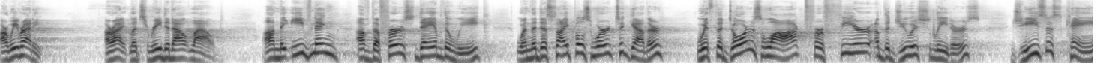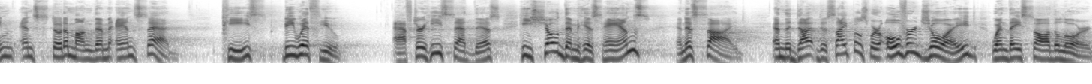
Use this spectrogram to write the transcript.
Are we ready? All right, let's read it out loud. On the evening of the first day of the week, when the disciples were together with the doors locked for fear of the Jewish leaders, Jesus came and stood among them and said, Peace be with you. After he said this, he showed them his hands and his side. And the di- disciples were overjoyed when they saw the Lord.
